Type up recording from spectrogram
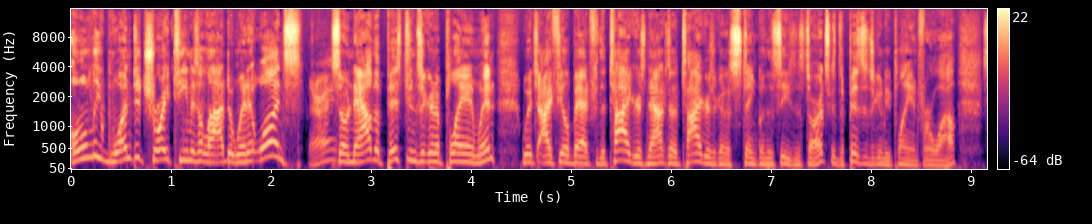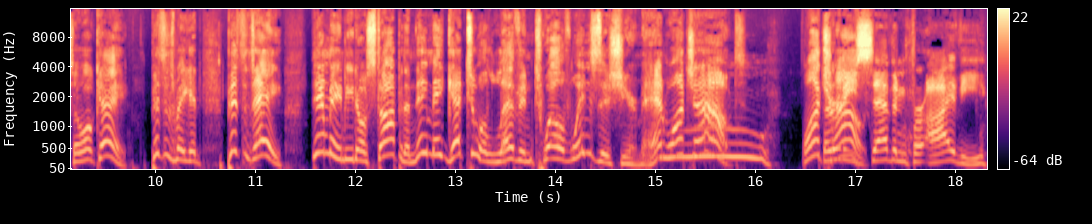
Only one Detroit team is allowed to win at once. All right. So now the Pistons are going to play and win, which I feel bad for the Tigers now because the Tigers are going to stink when the season starts because the Pistons are going to be playing for a while. So okay, Pistons make it. Pistons, hey, there may be no stopping them. They may get to 11, 12 wins this year, man. Watch out. Watch out. Thirty-seven for Ivey.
